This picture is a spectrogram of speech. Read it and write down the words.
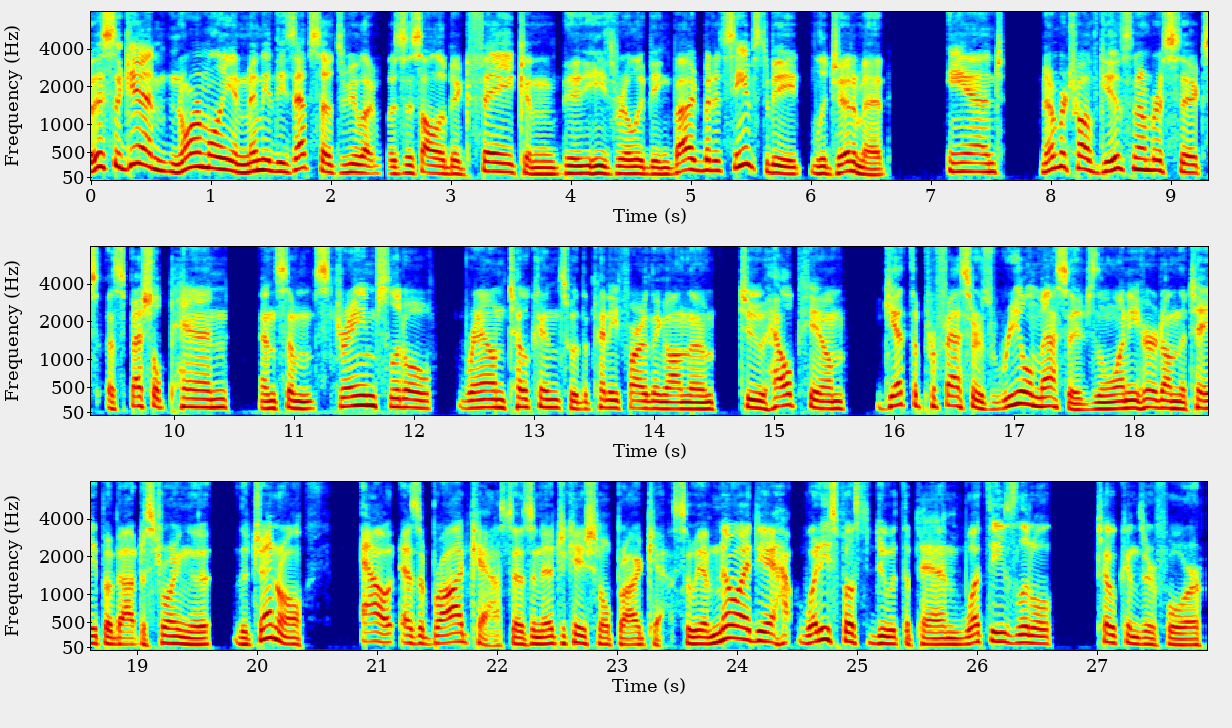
Now, this again, normally in many of these episodes, be like, was this all a big fake and he's really being bugged? But it seems to be legitimate. And number 12 gives number six a special pen and some strange little round tokens with a penny farthing on them to help him get the professor's real message, the one he heard on the tape about destroying the, the general, out as a broadcast, as an educational broadcast. So we have no idea how, what he's supposed to do with the pen, what these little tokens are for.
